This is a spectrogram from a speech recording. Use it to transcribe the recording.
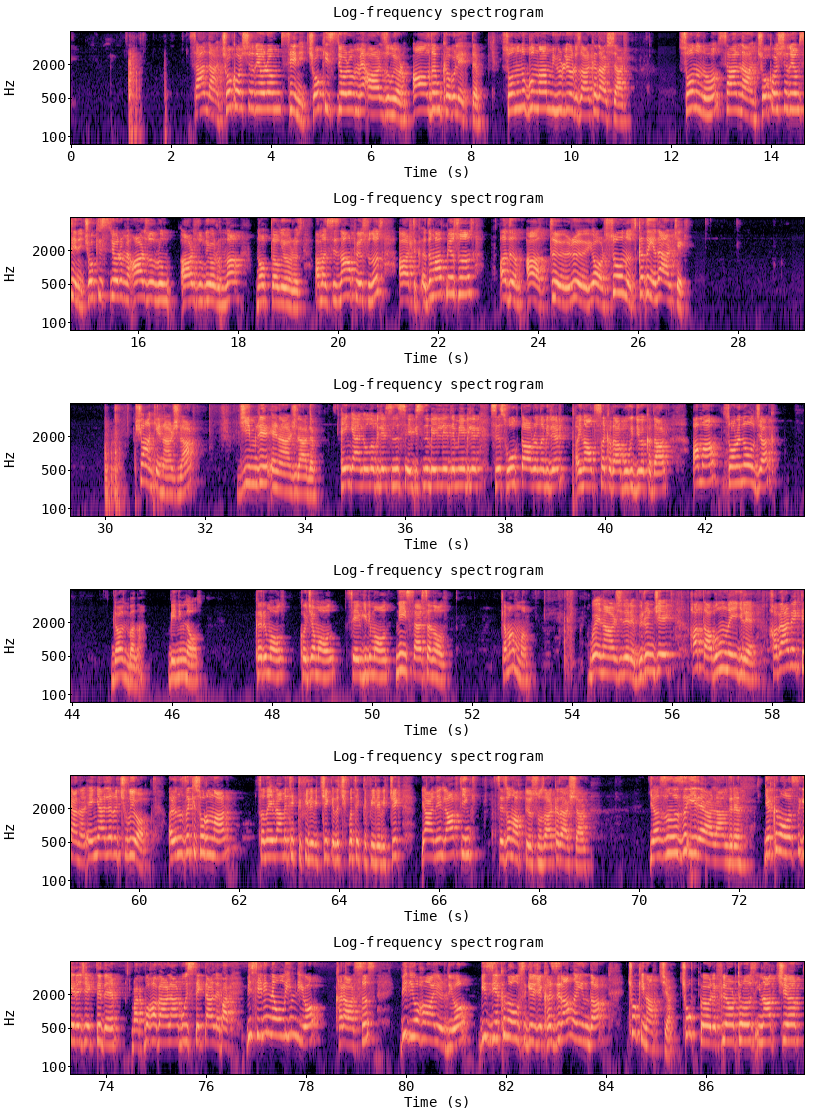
Senden çok hoşlanıyorum, seni çok istiyorum ve arzuluyorum. Aldım, kabul ettim. Sonunu bundan mühürlüyoruz arkadaşlar. Sonunu senden çok hoşlanıyorum, seni çok istiyorum ve arzulum, arzuluyorumla noktalıyoruz. Ama siz ne yapıyorsunuz? Artık adım atmıyorsunuz. Adım attırıyorsunuz. Kadın ya da erkek. Şu anki enerjiler cimri enerjilerde. Engelli olabilirsiniz, sevgisini belli edemeyebilir, size soğuk davranabilir. Ayın altısına kadar bu videoya kadar. Ama sonra ne olacak? Dön bana. Benimle ol. Karım ol, kocam ol, sevgilim ol, ne istersen ol. Tamam mı? Bu enerjileri bürünecek. Hatta bununla ilgili haber bekleyenler, engeller açılıyor. Aranızdaki sorunlar sana evlenme teklifiyle bitecek ya da çıkma teklifiyle bitecek. Yani lafting sezon atlıyorsunuz arkadaşlar. Yazınızı iyi değerlendirin. Yakın olası gelecekte de bak bu haberler bu isteklerle bak bir seninle olayım diyor kararsız. Bir diyor hayır diyor. Biz yakın olası gelecek Haziran ayında çok inatçı. Çok böyle flörtöz, inatçı.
